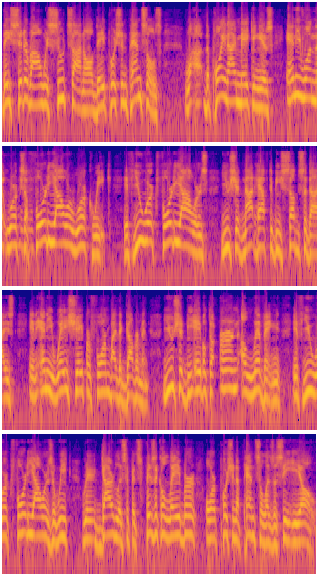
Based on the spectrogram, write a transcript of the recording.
They sit around with suits on all day pushing pencils. Uh, the point I'm making is anyone that works a 40 hour work week, if you work 40 hours, you should not have to be subsidized in any way, shape, or form by the government. You should be able to earn a living if you work 40 hours a week, regardless if it's physical labor or pushing a pencil as a CEO.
